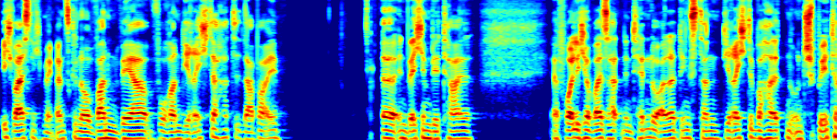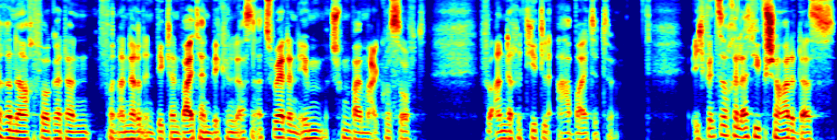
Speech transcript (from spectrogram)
Ich weiß nicht mehr ganz genau, wann wer woran die Rechte hatte dabei, äh, in welchem Detail. Erfreulicherweise hat Nintendo allerdings dann die Rechte behalten und spätere Nachfolger dann von anderen Entwicklern weiterentwickeln lassen, als Rare dann eben schon bei Microsoft für andere Titel arbeitete. Ich finde es auch relativ schade, dass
